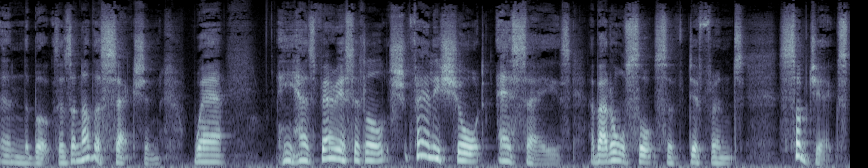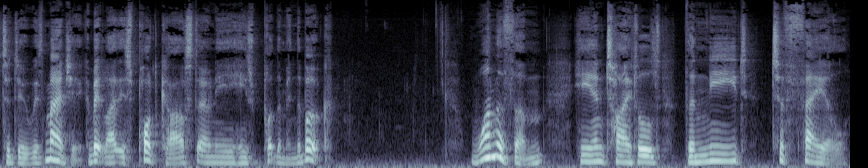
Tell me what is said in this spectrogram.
in the book. There's another section where he has various little, fairly short essays about all sorts of different subjects to do with magic, a bit like this podcast, only he's put them in the book. One of them he entitled The Need to Fail.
